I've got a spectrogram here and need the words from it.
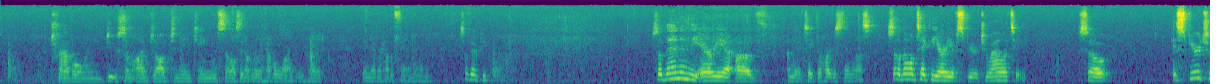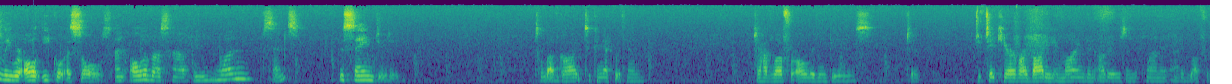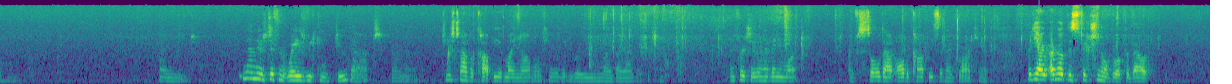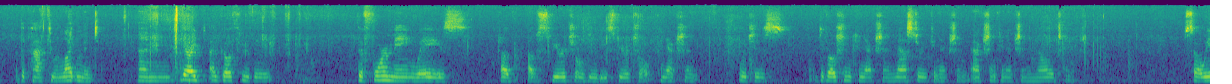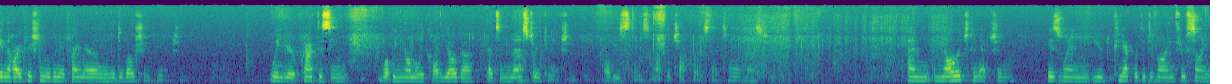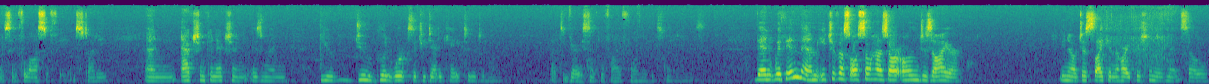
travel and do some odd job to maintain themselves. They don't really have a livelihood. They never have a family. So there are people. So then in the area of, I'm going to take the hardest thing last. So then we'll take the area of spirituality. So spiritually, we're all equal as souls, and all of us have, in one sense, the same duty to love God, to connect with Him, to have love for all living beings, to, to take care of our body and mind and others and the planet out of love for Him. And, and then there's different ways we can do that. And, uh, do you still have a copy of my novel here that you were reading my biography from? Unfortunately, I don't have any more. I've sold out all the copies that I brought here. But yeah, I, I wrote this fictional book about the path to enlightenment. And there I, I go through the the four main ways of, of spiritual duty, spiritual connection, which is devotion connection, mastery connection, action connection, and knowledge connection. So we in the Hare Krishna movement are primarily in the devotion connection. When you're practicing what we normally call yoga, that's in the mastery connection. All these things about the chakras, that's all mastery. And knowledge connection is when you connect with the divine through science and philosophy and study. And action connection is when you do good works that you dedicate to the divine. That's a very simplified form of explaining. Then within them, each of us also has our own desire. You know, just like in the Hare Krishna movement. So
